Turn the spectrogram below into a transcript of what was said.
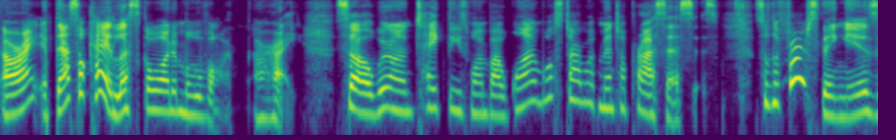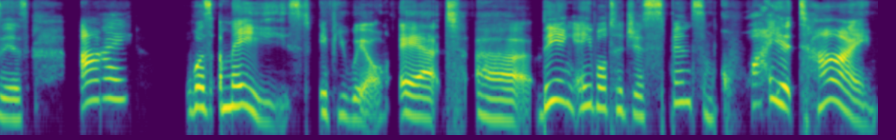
All right, if that's okay, let's go on and move on. All right, so we're going to take these one by one. We'll start with mental processes. So, the first thing is, is I was amazed, if you will, at uh, being able to just spend some quiet time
